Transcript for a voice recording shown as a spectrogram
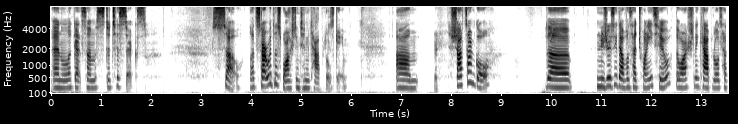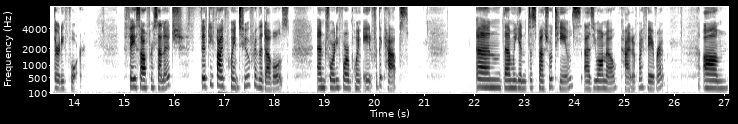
and look at some statistics. So let's start with this Washington Capitals game. Um, shots on goal. The New Jersey Devils had 22. The Washington Capitals had 34. Face off percentage 55.2 for the Devils and 44.8 for the Caps. And then we get into special teams, as you all know, kind of my favorite. Um,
